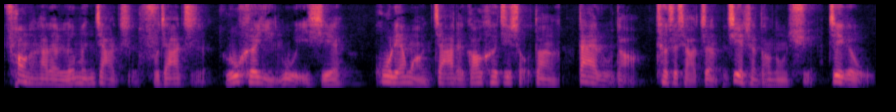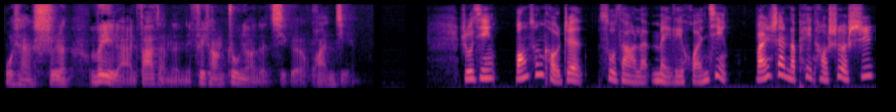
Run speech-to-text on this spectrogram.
创造它的人文价值附加值？如何引入一些互联网加的高科技手段带入到特色小镇建设当中去？这个我想是未来发展的非常重要的几个环节。如今，王村口镇塑造了美丽环境，完善了配套设施，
